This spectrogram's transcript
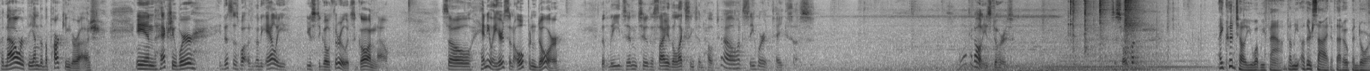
But now we're at the end of the parking garage, and actually, where this is what the alley used to go through. It's gone now. So, anyway, here's an open door that leads into the side of the Lexington Hotel. Let's see where it takes us. Look at all these doors. Is this open? I could tell you what we found on the other side of that open door.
